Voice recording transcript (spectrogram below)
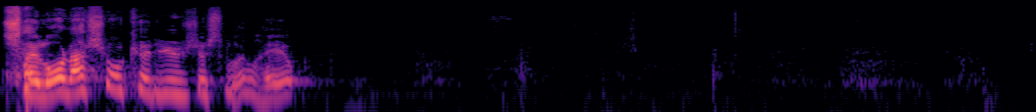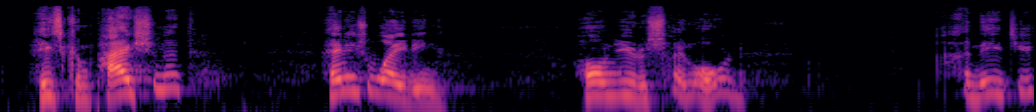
Say, Lord, I sure could use just a little help. He's compassionate and He's waiting on you to say, Lord, I need you.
